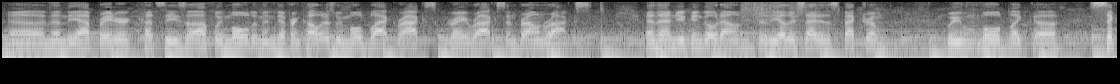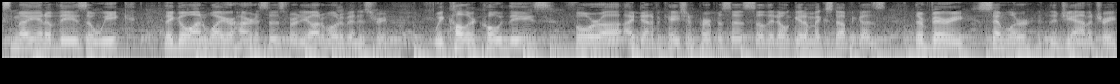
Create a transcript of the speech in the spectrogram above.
Uh, and then the operator cuts these off. We mold them in different colors. We mold black rocks, gray rocks, and brown rocks. And then you can go down to the other side of the spectrum. We mold like uh, six million of these a week. They go on wire harnesses for the automotive industry. We color code these for uh, identification purposes so they don't get them mixed up because they're very similar, the geometry,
